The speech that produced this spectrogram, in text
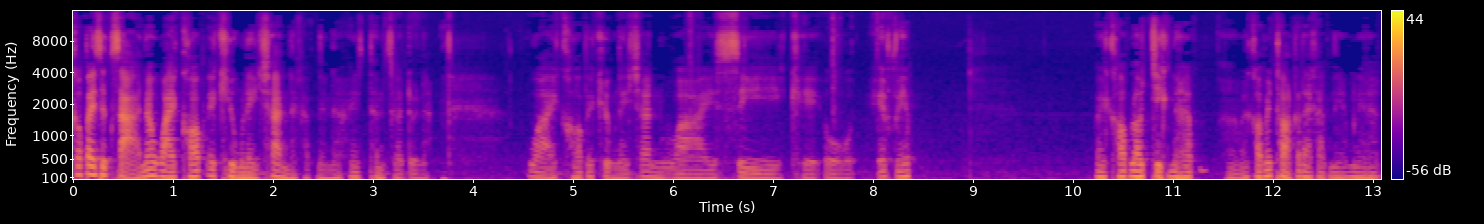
ก็ไปศึกษานะ Y Corp accumulation นะครับเนี่ยนะ ให้ท่านเสิร์ชดูนะ Y Corp accumulation Y C K O F F Y Corp logic นะครับอ่า Y Corp method ก็ได้ครับเนี่ยมันนะฮะ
